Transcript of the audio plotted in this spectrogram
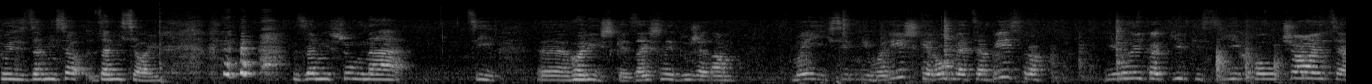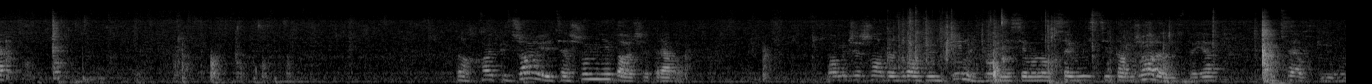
Тобто заміся... замісяю. Замішу на ці е, горішки. Зайшли дуже нам в моїй сім'ї горішки, робляться швидко і велика кількість їх виходить. Так, хай піджарюється, що мені далі треба? Мабуть, ж треба зразу вкинути, бо якщо воно все в місті там жарилось, то я це вкину.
